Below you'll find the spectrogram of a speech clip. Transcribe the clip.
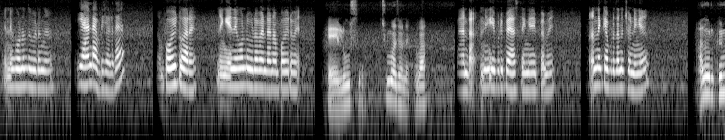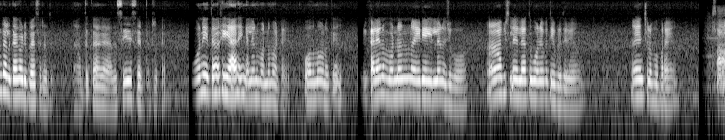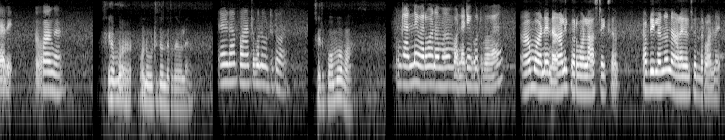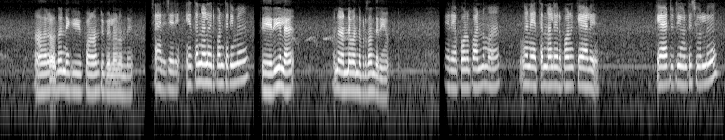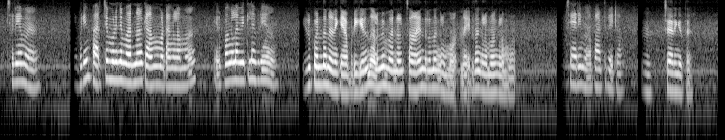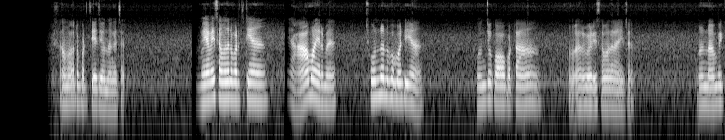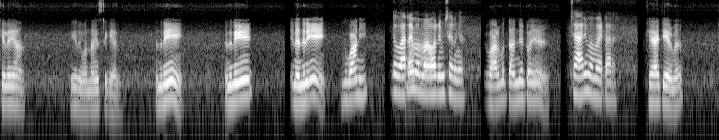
என்னை கொண்டு வந்து விடுங்க. ஏன்டா அப்படி சொல்லுத? நான் போயிட்டு வரேன். நீங்கள் என்னை கொண்டு விட வேண்டாம். நான் போயிடுவேன். ஏய் லூஸு சும்மா சொன்னேன். வா. வேண்டாம். நீங்கள் எப்படி பேசுறீங்க இப்போமே அன்னைக்கு அப்படி தானே சொன்னீங்க? அது ஒரு கிண்டலுக்காக அப்படி பேசுறது. அதுக்காக அதை சீரியஸ் எடுத்துட்டு இருக்க. உன்னைய தவிர யாரையும் கல்யாணம் பண்ண மாட்டேன். போதுமா உனக்கு? இப்படி கல்யாணம் பண்ணணும்னு ஐடியா இல்லைன்னு வச்சுக்கோ. ஆஃபீஸில் எல்லாத்துக்கும் உன்னைய பற்றி எப்படி தெரியும்? நான் ஏன் சொல்ல போகிறேன் சரி வாங்க. ஏம்மா உன்னை விட்டுட்டு வந்துடுறதில்ல சரிடா பார்த்து கொண்டு விட்டுட்டு வாங்க சரி போமா வா. உங்கள் அண்ணன் வருவானாம்மா பொண்டாட்டியை கூட்டு போவேன் ஆமாம் அண்ணே நாளைக்கு வருவான் லாஸ்ட் எக்ஸாம் அப்படி இல்லைன்னா நாளை கழிச்சு வந்துடுவான் அண்ணே அதனால தான் இன்னைக்கு பார்த்துட்டு போயிடலான்னு வந்தேன். சரி சரி. எத்தனை நாள் இருப்பான்னு தெரியுமா? தெரியல. ஆனால் அண்ணன் வந்தப்பறம் தான் தெரியும். சரி அப்போ ஒன்று பண்ணுமா? உங்கள் அண்ணன் எத்தனை நாள் இருப்பான்னு கேளு. கேட்டுட்டு வந்துட்டு சொல்லு. சரியாம்மா? எப்படியும் பரிச்சை முடிஞ்ச மறுநாள் கிளம்ப மாட்டாங்களாம்மா? இருப்பாங்களா வீட்டில் எப்படியும் இருப்பேன்னு தான் நினைக்கிறேன். அப்படி இருந்தாலுமே மறுநாள் சாயந்தரம் தான் கிளம்புவோம் நைட்டு தான் கிளம்புவோம் கிளம்புவோம் சரிம்மா பார்த்து போயிட்டோம் ம் சரிங்க தான் சமாதானப்படுத்தியாச்சு வந்தாங்கச்சேன் உண்மையாகவே சமாதானப்படுத்திட்டியா? ஏ ஆமாம் இருமே சொன்ன அனுப்ப மாட்டியா? கொஞ்சம் கோவப்பட்டான். மறுபடியும் சமாதானம் ஆகிட்டேன் உனக்கு நம்பிக்கை இல்லையா இரு வந்தாங்க கேளு. நந்தினி நந்தினி நந்தினி இங்கே வா நீ. இது வரேன் மாமா ஒரு நிமிஷம் இருங்க. வரும்போது தண்ணி எட்டு வாயேன். சரி மாமா எட்டு வரேன். கேட்டியாருமே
